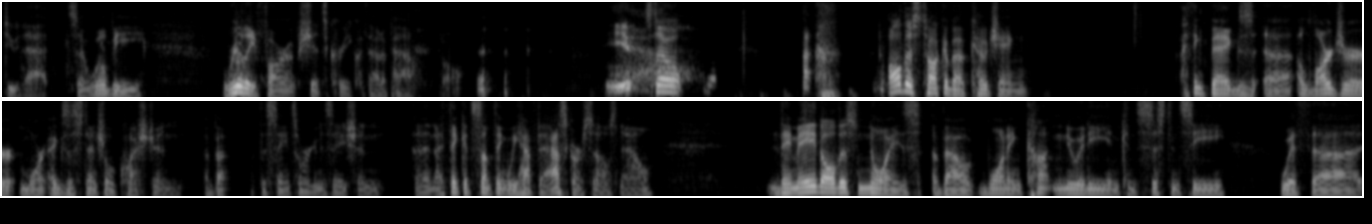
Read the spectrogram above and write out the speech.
do that. So we'll be really far up Shit's Creek without a paddle. At all. yeah. So. I, all this talk about coaching, I think begs uh, a larger, more existential question about the Saints organization. And I think it's something we have to ask ourselves now. They made all this noise about wanting continuity and consistency with uh,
